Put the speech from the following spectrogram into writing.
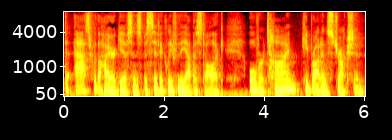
to ask for the higher gifts and specifically for the apostolic. Over time, he brought instruction.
